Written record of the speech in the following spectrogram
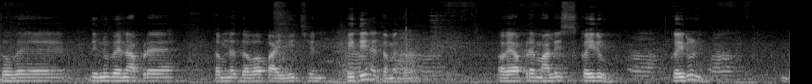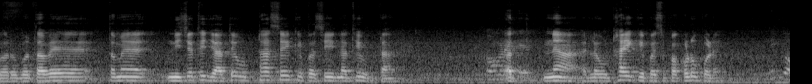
તો હવે દિનુબેન આપણે તમને દવા પાવી છે ને? પીધી ને તમે દવા? હવે આપણે માલિશ કર્યું? કર્યું ને? બરોબર. તો હવે તમે નીચેથી જાતે ઉઠાશે કે પછી નથી ઉઠતા? ના એટલે ઉઠાય કે પછી પકડવું પડે? તો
